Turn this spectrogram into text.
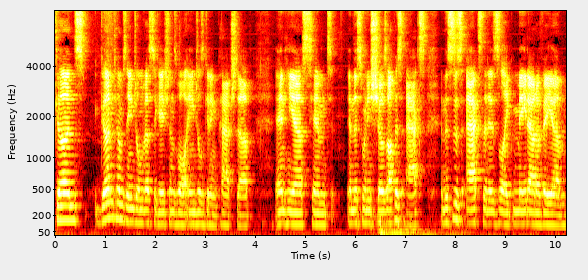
guns Gunn comes Angel Investigations while Angel's getting patched up, and he asks him to. And this when he shows off his axe, and this is his axe that is like made out of a um.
